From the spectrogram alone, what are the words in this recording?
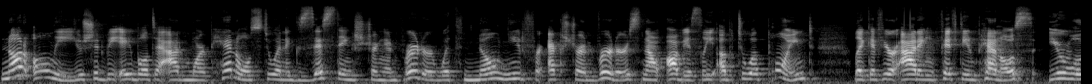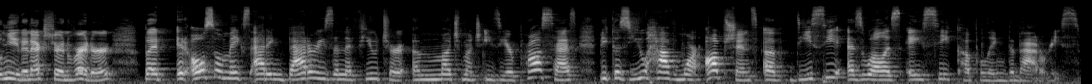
Not only you should be able to add more panels to an existing string inverter with no need for extra inverters, now obviously up to a point, like if you're adding 15 panels, you will need an extra inverter, but it also makes adding batteries in the future a much, much easier process because you have more options of DC as well as AC coupling the batteries.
